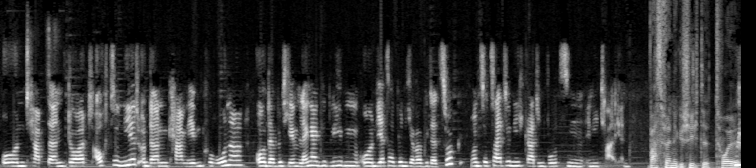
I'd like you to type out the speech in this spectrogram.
und habe dann dort auch trainiert und dann kam eben Corona und da bin ich eben länger geblieben und jetzt bin ich aber wieder zurück und zurzeit trainiere ich gerade in Bozen in Italien. Was für eine Geschichte, toll.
